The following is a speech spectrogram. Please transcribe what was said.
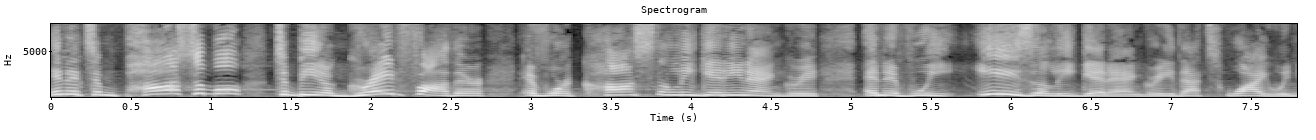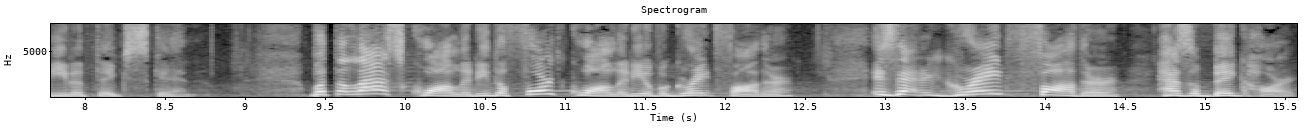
And it's impossible to be a great father if we're constantly getting angry. And if we easily get angry, that's why we need a thick skin. But the last quality, the fourth quality of a great father, is that a great father has a big heart.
